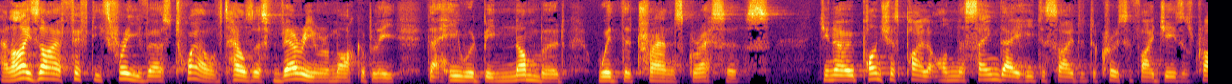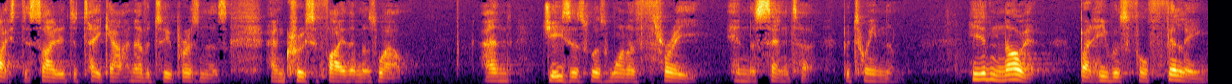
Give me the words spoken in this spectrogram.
And Isaiah 53, verse 12, tells us very remarkably that he would be numbered with the transgressors. Do you know, Pontius Pilate, on the same day he decided to crucify Jesus Christ, decided to take out another two prisoners and crucify them as well. And Jesus was one of three in the center between them. He didn't know it, but he was fulfilling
